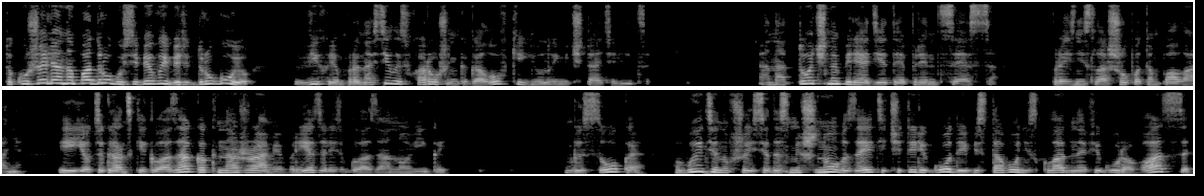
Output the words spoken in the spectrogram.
Так уже ли она подругу себе выберет другую? Вихрем проносилась в хорошенькой головке юной мечтательницы. Она точно переодетая принцесса, произнесла шепотом Паланя, и ее цыганские глаза как ножами врезались в глаза новенькой. Высокая, Вытянувшаяся до смешного за эти четыре года и без того нескладная фигура Вассы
